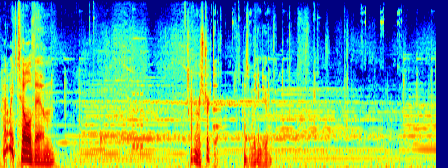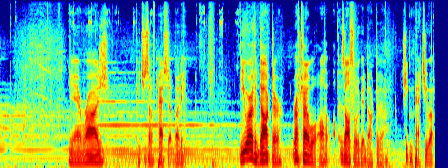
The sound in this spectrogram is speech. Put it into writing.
How do I tell them? I can restrict it. That's what we can do. Yeah, Raj, get yourself patched up, buddy. You are the doctor. Roughchild will, is also a good doctor, though. She can patch you up.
